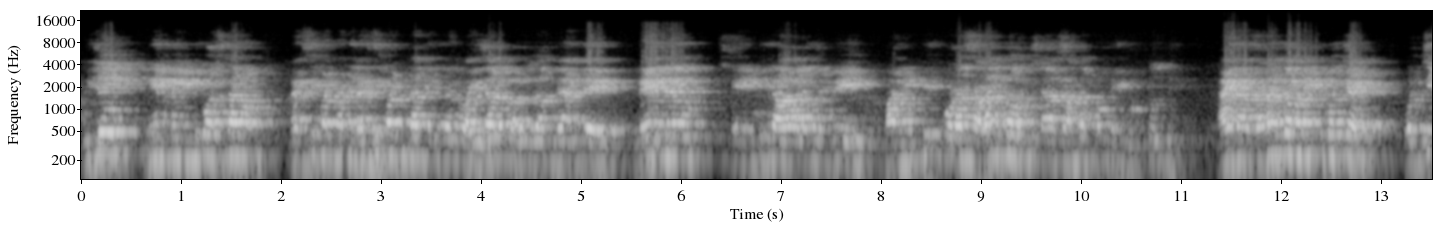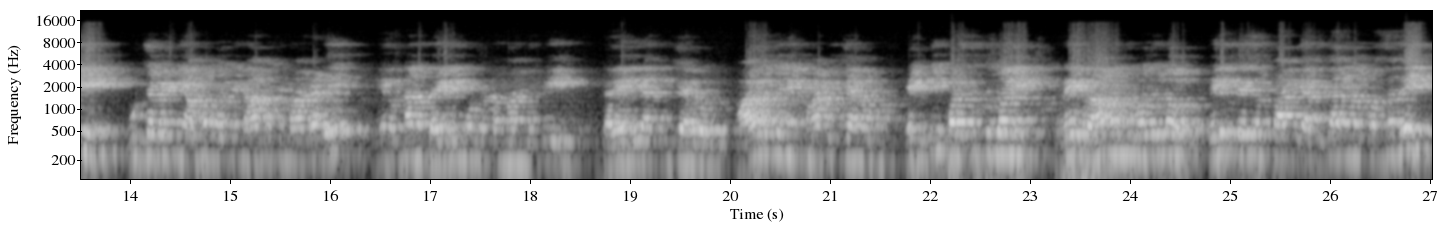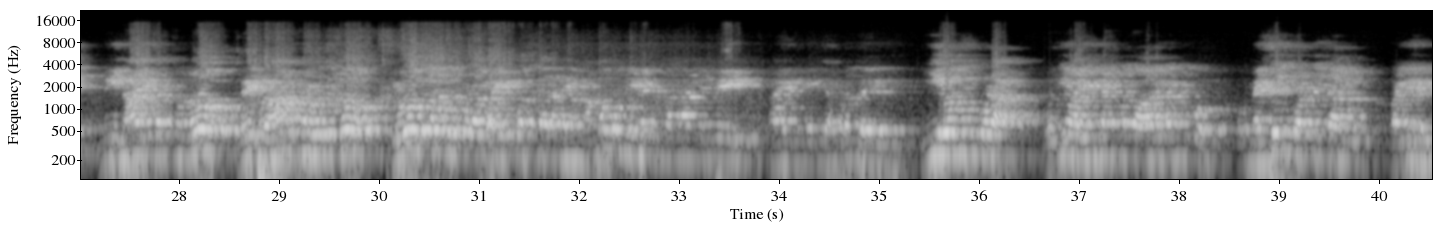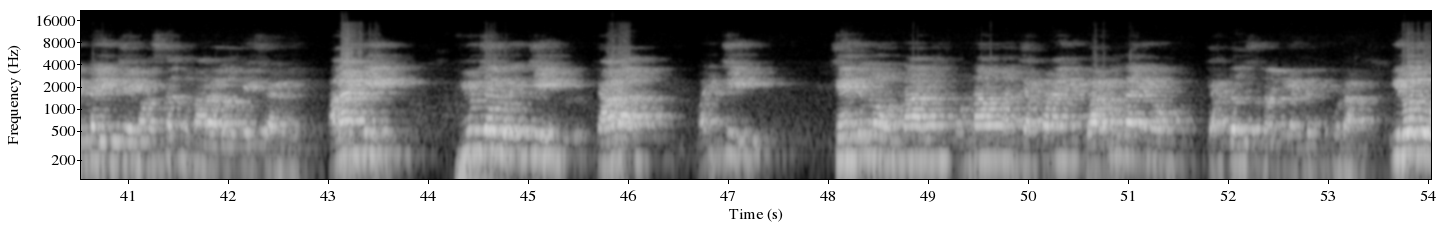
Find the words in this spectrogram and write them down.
విజయ్ నేను మీ ఇంటికి వస్తాను. నర్సీపట్నం అంటే నర్సీపట్నం దాకా వైజాగ్ కలుగుదాంలే అంటే లేదు లేదు నేను ఇంటికి రావాలని చెప్పి మన ఇంటికి కూడా సడన్గా వచ్చిన సందర్భం మీకు గుర్తుంది. ఆయన సడన్గా మన ఇంటికి వచ్చాడు. వచ్చి కూర్చోబెట్టి అమ్మతో నాతో మాట్లాడి నేను ఉన్నాను ధైర్యంగా ఉండమ్మా అని చెప్పి ధైర్యాన్ని ఇచ్చారు. ఆ రోజు నేను మాట ఇచ్చాను ఎట్టి పరిస్థితుల్లోని రేపు రానున్న రోజుల్లో తెలుగుదేశం పార్టీ అధికారంలోకి వస్తుంది. మీ నాయకత్వంలో రేపు రానున్న రోజుల్లో యువకులందరూ కూడా బయటకు వస్తారనే నమ్మకం మీ అని చెప్పి ఆయనకి చెప్పడం జరిగింది. ఈ రోజు కూడా ఉదయం ఐదు గంటలకు ఆరు గంటలకు ఒక మెసేజ్ పడితే చాలు. మళ్ళీ రిప్లై ఇచ్చే మనస్తత్వం నారా లోకేష్ గారికి అలాంటి ఫ్యూచర్ గురించి చాలా మంచి చేతుల్లో ఉన్నాను ఉన్నాము అని చెప్పడానికి గర్వంగా నేను చెప్పదలుస్తున్నాను మీ అందరికీ కూడా. ఈరోజు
